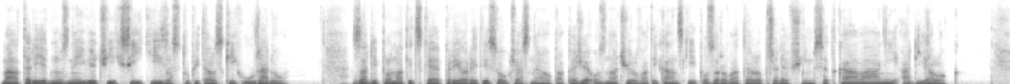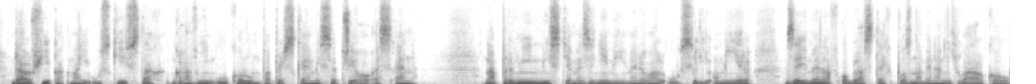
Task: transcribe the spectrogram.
Má tedy jednu z největších sítí zastupitelských úřadů. Za diplomatické priority současného papeže označil vatikánský pozorovatel především setkávání a dialog. Další pak mají úzký vztah k hlavním úkolům papežské mise při OSN. Na prvním místě mezi nimi jmenoval úsilí o mír, zejména v oblastech poznamenaných válkou.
